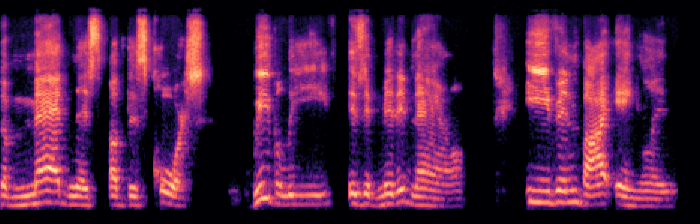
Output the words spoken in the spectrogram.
The madness of this course, we believe, is admitted now, even by England,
